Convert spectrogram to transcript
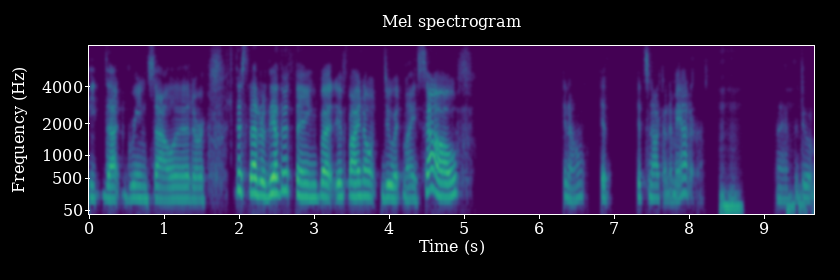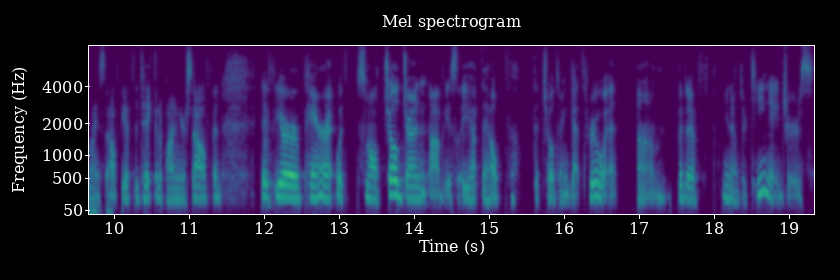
eat that green salad or this, that, or the other thing. But if I don't do it myself, you know, it it's not going to matter. Mm-hmm. I have to Mhm. do it myself. You have to take it upon yourself. And if you're a parent with small children, obviously you have to help the, the children get through it. Um, but if you know they're teenagers,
